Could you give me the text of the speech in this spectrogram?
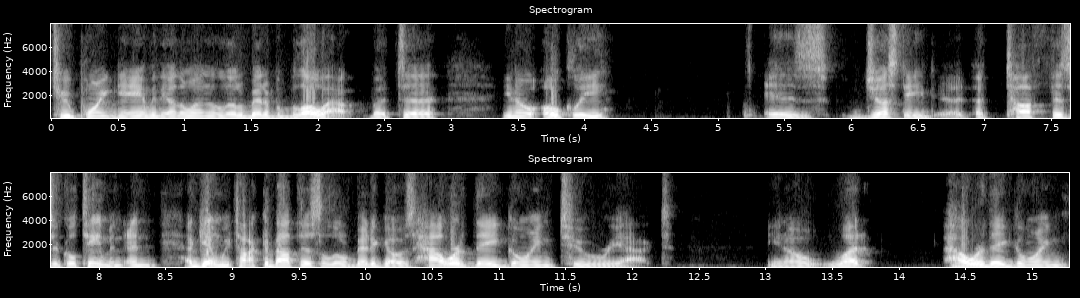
two point game, and the other one a little bit of a blowout. But uh, you know Oakley is just a, a, a tough physical team, and and again we talked about this a little bit ago. Is how are they going to react? You know what? How are they going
